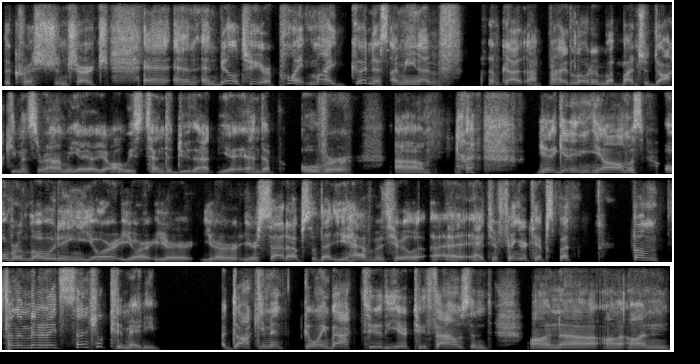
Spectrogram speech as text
the Christian church? And and and Bill, to your point, my goodness, I mean, I've I've got I probably loaded a bunch of documents around me. I always tend to do that. You end up over um, getting you know almost overloading your your your your your setup so that you have material uh, at your fingertips. But from from the Mennonite Central Committee, a document going back to the year 2000 on uh, on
